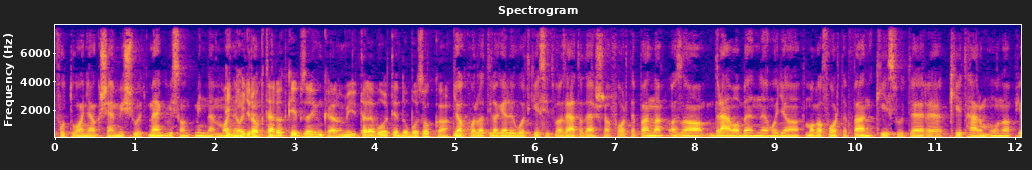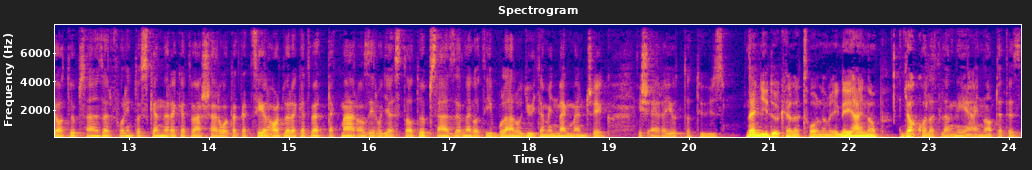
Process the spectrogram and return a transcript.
fotóanyag semmisült meg, viszont minden Egy majdnem nagy raktárat képzeljünk el, ami tele volt ilyen dobozokkal? Gyakorlatilag elő volt készítve az átadásra a Fortepánnak. Az a dráma benne, hogy a maga Fortepán készült erre két-három hónapja, több százezer forintos szkennereket vásároltak, tehát célhardvereket vettek már azért, hogy ezt a több százezer negatívból álló gyűjteményt megmentsék, és erre jött a tűz. Mennyi idő kellett volna még? Néhány nap? Gyakorlatilag néhány nap, tehát ez,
